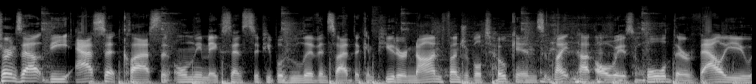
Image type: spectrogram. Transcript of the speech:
Turns out the asset class that only makes sense to people who live inside the computer, non fungible tokens, might not always hold their value.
